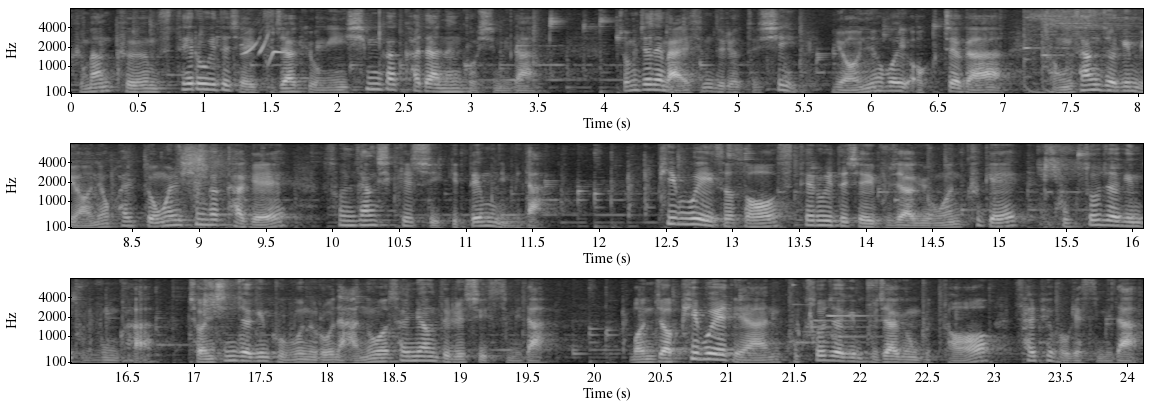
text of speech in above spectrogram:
그만큼 스테로이드 제의 부작용이 심각하다는 것입니다. 좀 전에 말씀드렸듯이 면역의 억제가 정상적인 면역 활동을 심각하게 손상시킬 수 있기 때문입니다. 피부에 있어서 스테로이드 제의 부작용은 크게 국소적인 부분과 전신적인 부분으로 나누어 설명드릴 수 있습니다. 먼저 피부에 대한 국소적인 부작용부터 살펴보겠습니다.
